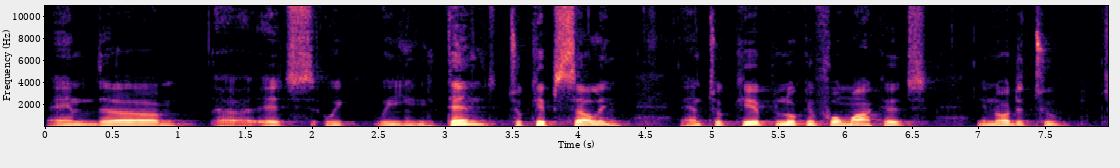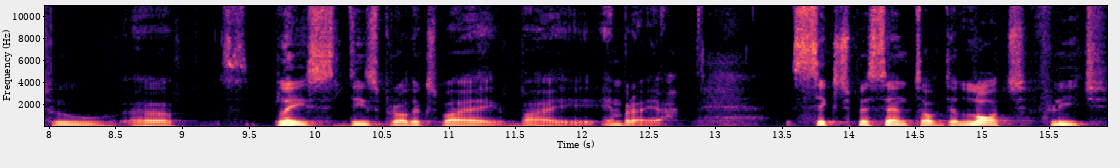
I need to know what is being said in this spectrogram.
and um, we we intend to keep selling and to keep looking for markets in order to to uh, place these products by by Embraer. Six percent of the LOT fleet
